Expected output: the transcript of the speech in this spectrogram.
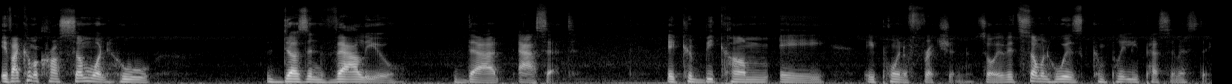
If I come across someone who doesn't value that asset, it could become a a point of friction. So if it's someone who is completely pessimistic,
